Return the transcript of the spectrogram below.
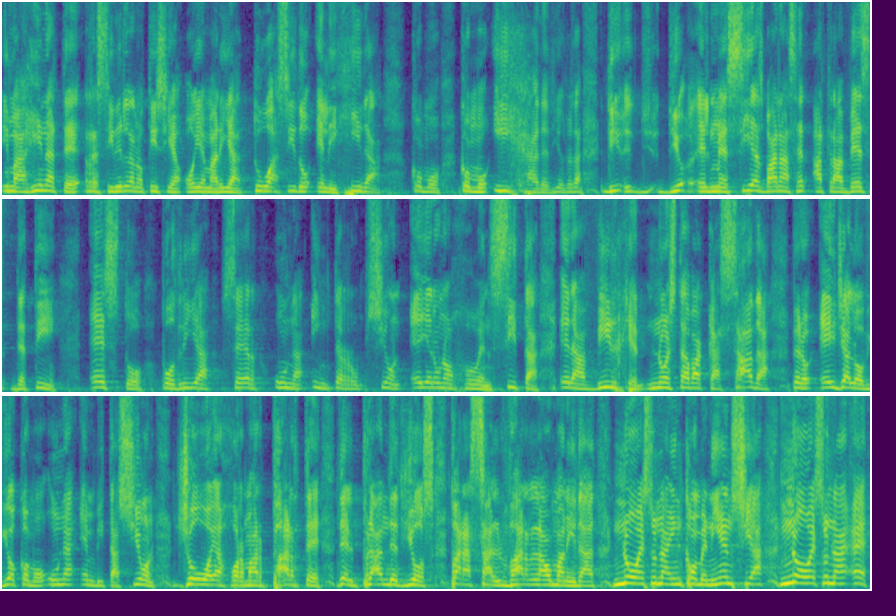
Imagínate recibir la noticia, oye María, tú has sido elegida como, como hija de Dios, ¿verdad? El Mesías va a nacer a través de ti. Esto podría ser una interrupción. Ella era una jovencita, era virgen, no estaba casada, pero ella lo vio como una invitación. Yo voy a formar parte del plan de Dios para salvar la humanidad. No es una inconveniencia, no es una eh,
